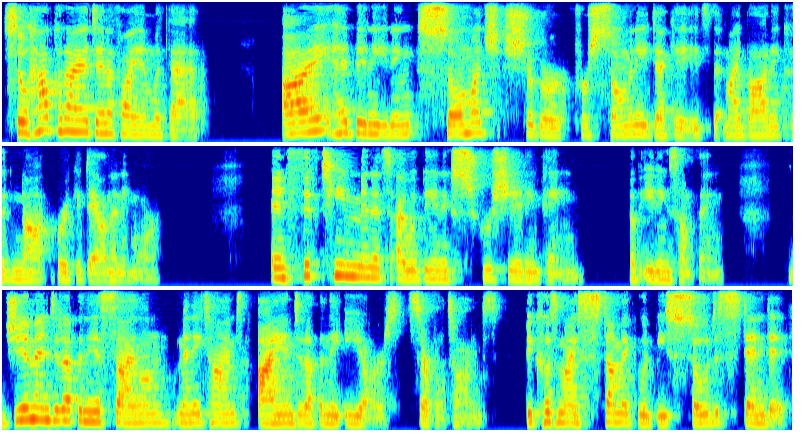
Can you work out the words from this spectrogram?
So, how could I identify in with that? I had been eating so much sugar for so many decades that my body could not break it down anymore. In 15 minutes, I would be in excruciating pain of eating something. Jim ended up in the asylum many times. I ended up in the ERs several times because my stomach would be so distended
